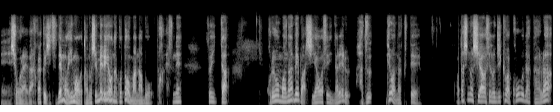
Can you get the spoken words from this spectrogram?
えー、将来が不確実でも今を楽しめるようなことを学ぼうとかですね。そういった、これを学べば幸せになれるはずではなくて、私の幸せの軸はこうだから、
